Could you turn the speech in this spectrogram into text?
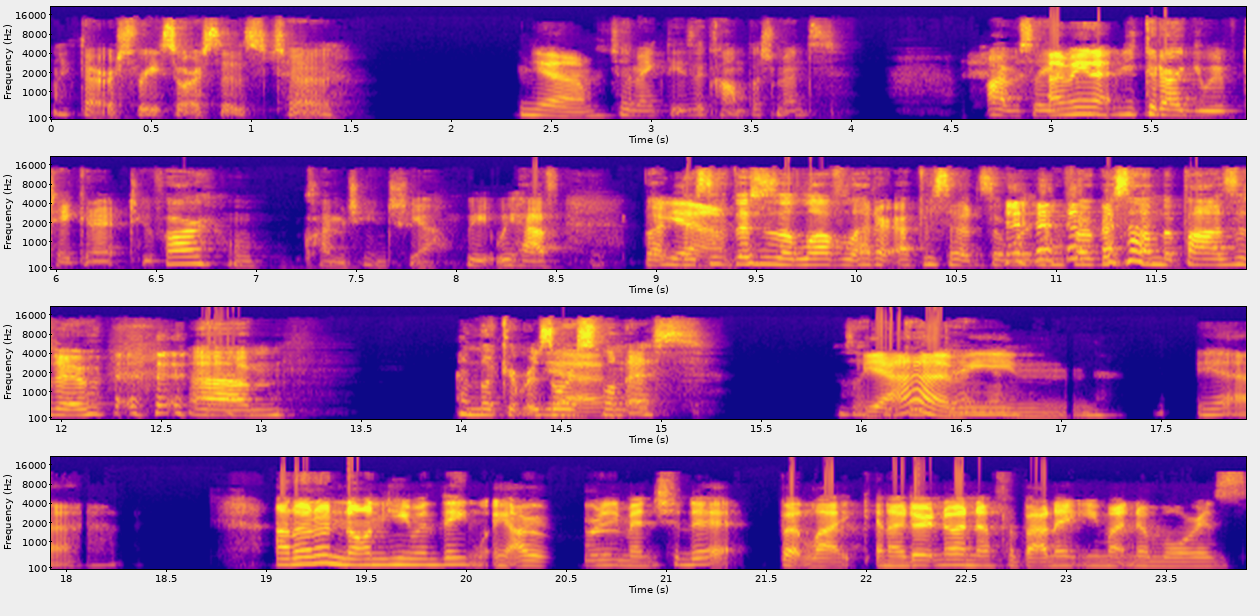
like the Earth's resources to yeah to make these accomplishments. Obviously, I mean, you could argue we've taken it too far. Well, climate change, yeah, we, we have. But yeah. this is this is a love letter episode, so we're going to focus on the positive, um, and look at resourcefulness. Yeah, like yeah I mean, and... yeah. Another non-human thing, I already mentioned it, but like, and I don't know enough about it. You might know more as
